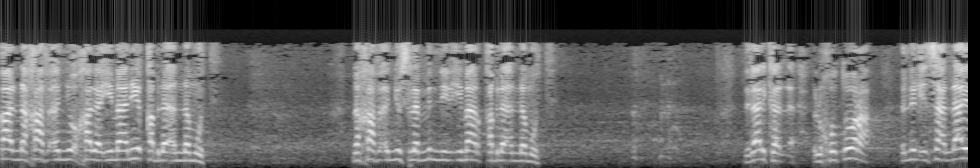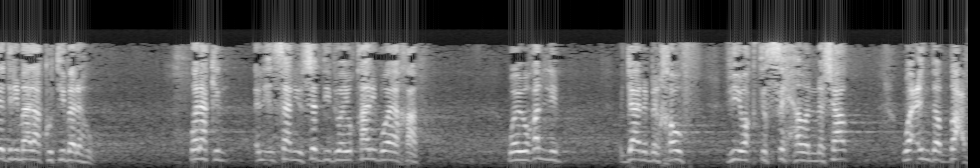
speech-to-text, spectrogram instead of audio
قال نخاف أن يؤخذ إيماني قبل أن نموت. نخاف أن يسلم مني الإيمان قبل أن نموت. لذلك الخطورة أن الإنسان لا يدري ماذا كتب له. ولكن الإنسان يسدد ويقارب ويخاف ويغلب جانب الخوف في وقت الصحة والنشاط وعند الضعف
